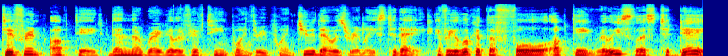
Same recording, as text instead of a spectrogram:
different update than the regular 15.3.2 that was released today. If we look at the full update release list today,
